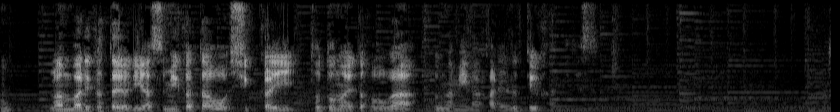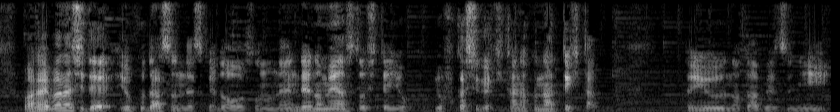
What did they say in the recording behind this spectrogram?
ん？頑張り方より休み方をしっかり整えた方が運が磨かれるっていう感じです。笑い話でよく出すんですけど、その年齢の目安として夜更かしが効かなくなってきたというのとは別に、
